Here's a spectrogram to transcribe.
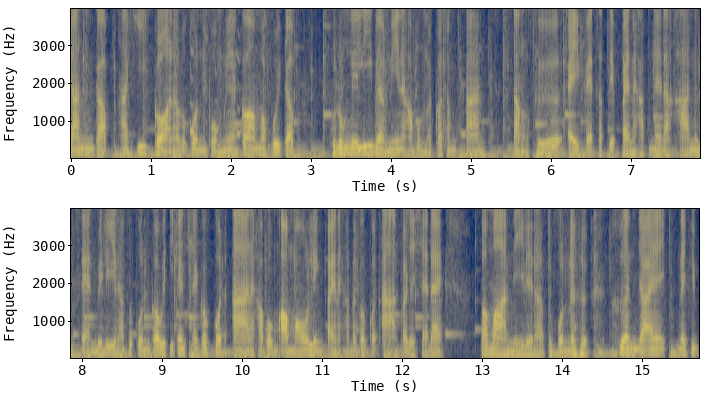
จันทร์กับฮาคีก่อนนะทุกคนผมเนี่ยก็มาคุยกับคุณลุงเลลี่แบบนี้นะครับผมแล้วก็ทำการสั่งซื้อไอเฟสสเต็ปไปนะครับในราคา1 0 0 0 0แสนเบลีนะครับทุกคนก็วิธีการใช้ก็กด R นะครับผมเอาเมาส์เล็งไปนะครับแล้วก็กด R ก็จะใช้ได้ ประมาณนี้เลยนะครับทุกคนเออเคลื่อนย้ายในพริบ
